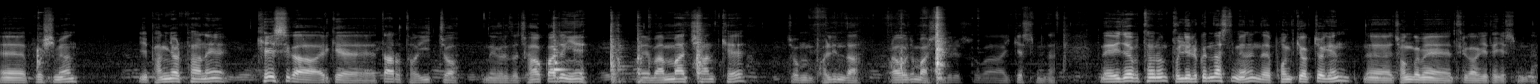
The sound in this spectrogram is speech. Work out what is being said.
에, 보시면 이 방열판에 케이스가 이렇게 따로 더 있죠. 네, 그래서 작업 과정이 네, 만만치 않게 좀 걸린다 라고 좀 말씀드릴 수가 있겠습니다. 네, 이제부터는 분리를 끝났으면 네, 본격적인 네, 점검에 들어가게 되겠습니다.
